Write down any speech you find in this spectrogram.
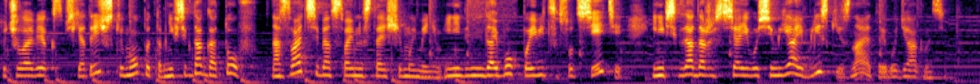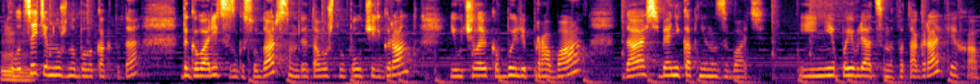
то человек с психиатрическим опытом не всегда готов назвать себя своим настоящим именем. И не, не дай бог появиться в соцсети, и не всегда даже вся его семья и близкие знают о его диагнозе. Mm-hmm. Вот с этим нужно было как-то да, договориться с государством для того, чтобы получить грант, и у человека были права да, себя никак не называть и не появляться на фотографиях, а,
